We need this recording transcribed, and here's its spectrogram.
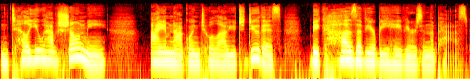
Until you have shown me, I am not going to allow you to do this because of your behaviors in the past.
